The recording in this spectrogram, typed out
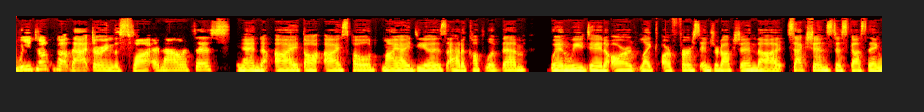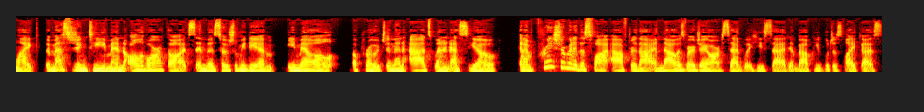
We talked about that during the SWOT analysis. And I thought I told my ideas. I had a couple of them when we did our like our first introduction, the sections discussing like the messaging team and all of our thoughts and the social media email approach and then ads when an SEO. And I'm pretty sure we did the SWOT after that. And that was where JR said what he said about people just like us.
